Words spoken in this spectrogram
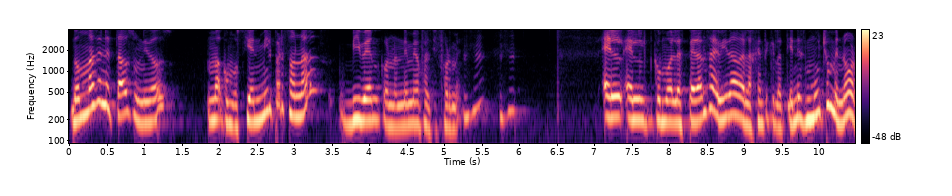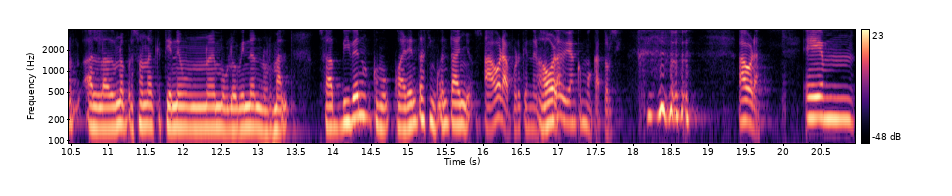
Nomás en Estados Unidos, como 100 mil personas viven con anemia falciforme. El, el- como la esperanza de vida de la gente que la tiene es mucho menor a la de una persona que tiene una hemoglobina normal. O sea, viven como 40, 50 años. Ahora, porque en el Ahora. pasado vivían como 14. Ahora, em,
